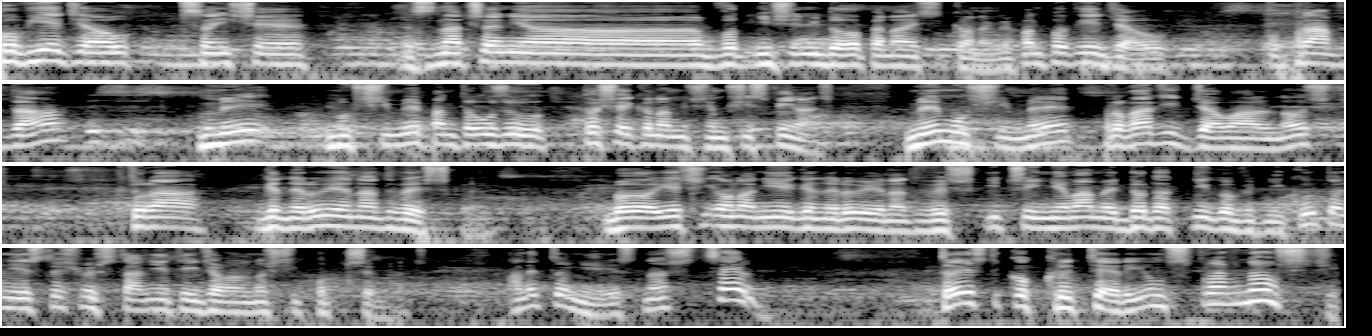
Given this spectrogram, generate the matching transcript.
powiedział w sensie znaczenia w odniesieniu do Open Eyes Economy? Pan powiedział, to prawda, my musimy, pan to użył, to się ekonomicznie musi spinać, my musimy prowadzić działalność, która generuje nadwyżkę. Bo jeśli ona nie generuje nadwyżki, czyli nie mamy dodatniego wyniku, to nie jesteśmy w stanie tej działalności podtrzymać. Ale to nie jest nasz cel. To jest tylko kryterium sprawności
